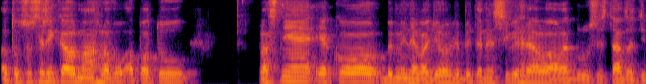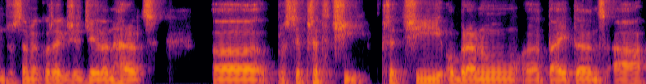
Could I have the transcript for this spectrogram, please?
A to, co si říkal, má hlavu a patu, vlastně jako by mi nevadilo, kdyby Tennessee vyhrál, ale budu si stát za tím, co jsem jako řekl, že Jalen Hurts uh, prostě předčí, předčí obranu uh, Titans a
